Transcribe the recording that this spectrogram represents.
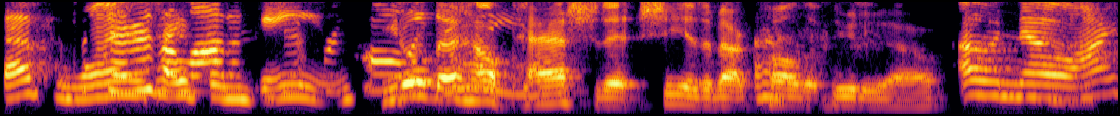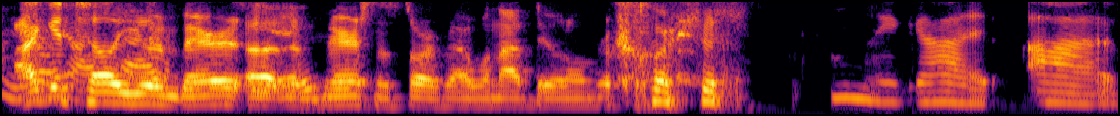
that's one There's a lot of of game. you don't know how passionate she is about Call of Duty, though. Oh no, I know. I can tell you embar- uh, an embarrassing story, but I will not do it on recording. Oh my god. Uh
